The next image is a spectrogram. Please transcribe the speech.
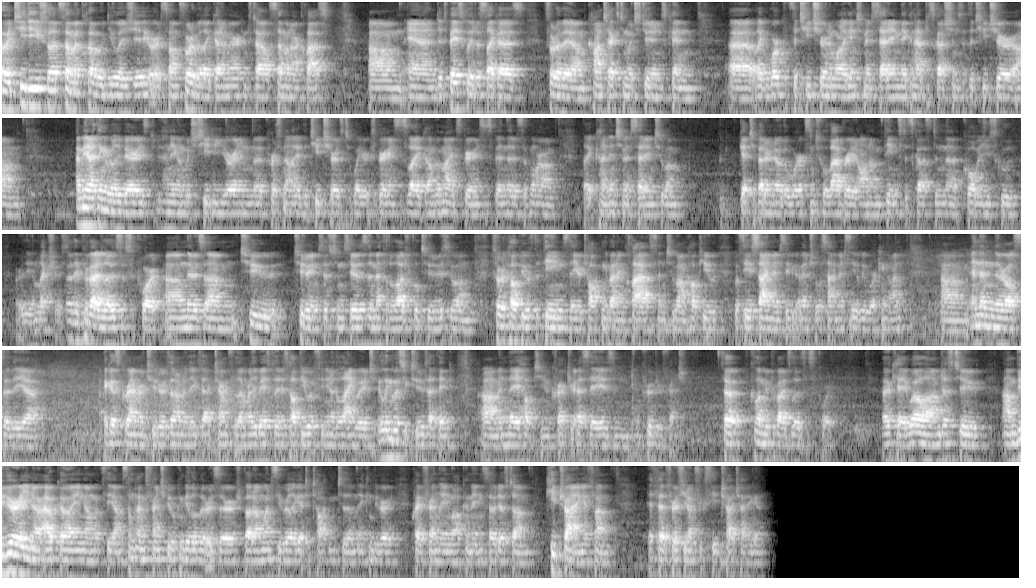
Oh, a TD, so that's Summit Travaux dirigés, or it's um, sort of like an American-style seminar class. Um, and it's basically just like a sort of a um, context in which students can uh, like work with the teacher in a more like intimate setting. They can have discussions with the teacher. Um, I mean, I think it really varies depending on which TD you're in and the personality of the teacher as to what your experience is like. Um, but my experience has been that it's a more um, like kind of intimate setting to um, get to better know the works and to elaborate on um, themes discussed in the Cours School or the lectures. So they provide loads of support. Um, there's um, two tutoring systems here. There's the methodological tutors who um, sort of help you with the themes that you're talking about in class and to um, help you with the assignments, the eventual assignments that you'll be working on. Um, and then there are also the, uh, I guess, grammar tutors. I don't know the exact term for them, where they basically just help you with you know the language, linguistic tutors, I think, and they help you know correct your essays and improve your French. So Columbia provides loads of support. Okay, well, um, just to um, be very, you know, outgoing um, with the, um, sometimes French people can be a little bit reserved, but um, once you really get to talking to them, they can be very, quite friendly and welcoming. So just um, keep trying. If, um, if at first you don't succeed, try, try again.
